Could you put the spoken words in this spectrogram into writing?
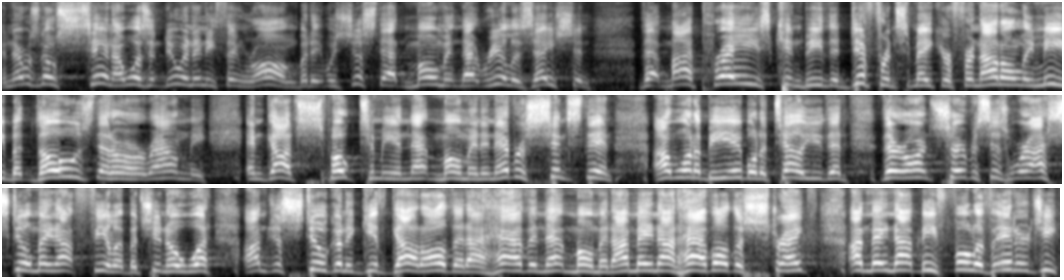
And there was no sin. I wasn't doing anything wrong, but it was just that moment, that realization that my praise can be the difference maker for not only me, but those that are around me. And God spoke to me in that moment. And ever since then, I want to be able to tell you that there aren't services where I still may not feel it, but you know what? I'm just still going to give God all that I have in that moment. I may not have all the strength, I may not be full of energy,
